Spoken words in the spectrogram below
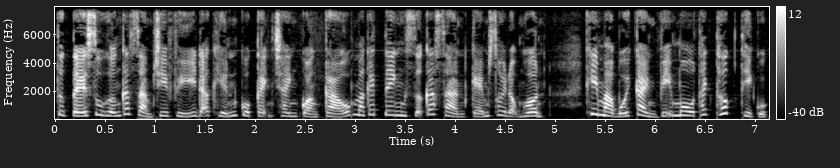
Thực tế xu hướng cắt giảm chi phí đã khiến cuộc cạnh tranh quảng cáo, marketing giữa các sàn kém sôi động hơn. Khi mà bối cảnh vĩ mô thách thức thì cuộc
